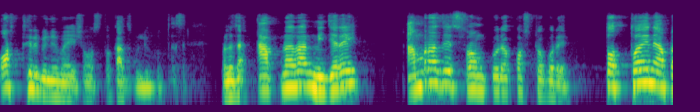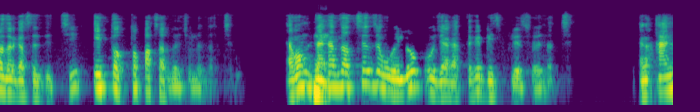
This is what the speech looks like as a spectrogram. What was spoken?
অর্থের বিনিময়ে এই সমস্ত কাজগুলি করতেছে। বলে যে আপনারা নিজেরাই আমরা যে শ্রম করে কষ্ট করে তথ্য এনে আপনাদের কাছে দিচ্ছি এই তথ্য পাচার হয়ে চলে যাচ্ছে। এবং দেখা যাচ্ছে যে ওই লোক ওই জায়গা থেকে ডিসপ্লেস হয়ে যাচ্ছে। আইন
